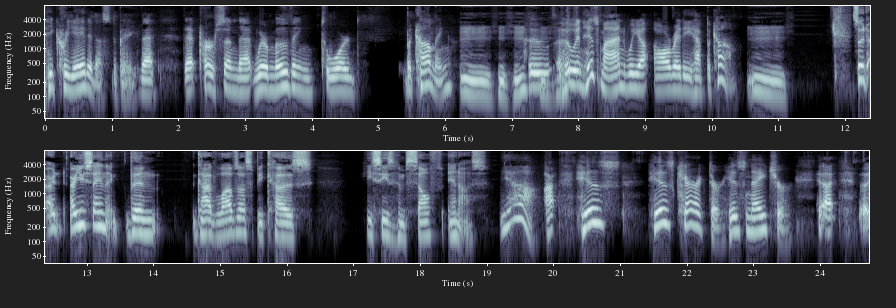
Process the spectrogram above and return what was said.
he created us to be that that person that we're moving toward becoming mm-hmm. who mm-hmm. who in his mind we already have become mm. So are, are you saying that then god loves us because he sees himself in us? Yeah I, his his character his nature uh, uh,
